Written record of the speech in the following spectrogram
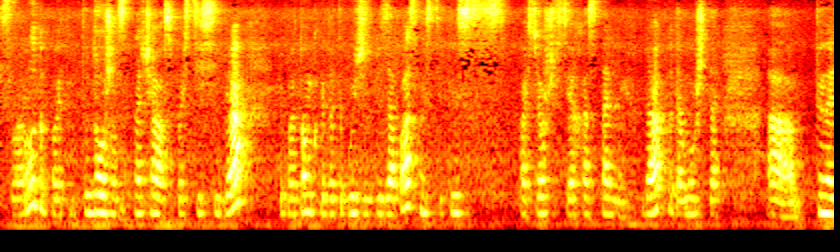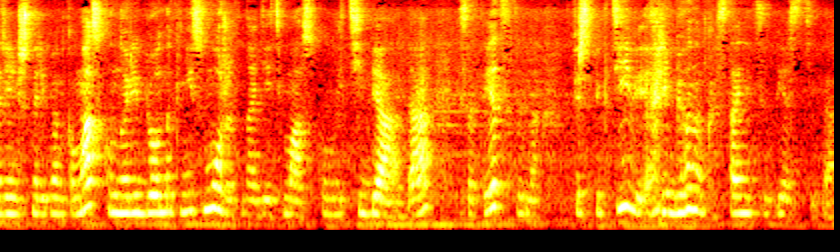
кислорода, поэтому ты должен сначала спасти себя, и потом, когда ты будешь в безопасности, ты спасешь всех остальных, да, потому что ты наденешь на ребенка маску, но ребенок не сможет надеть маску на тебя, да, и, соответственно, в перспективе ребенок останется без тебя.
